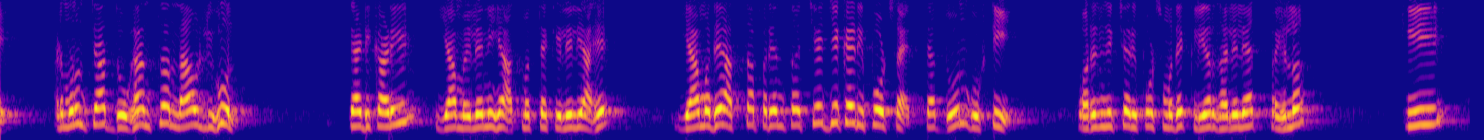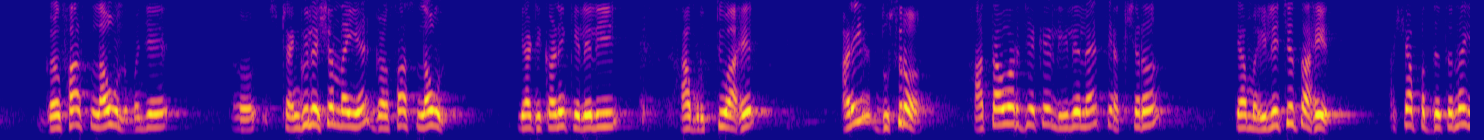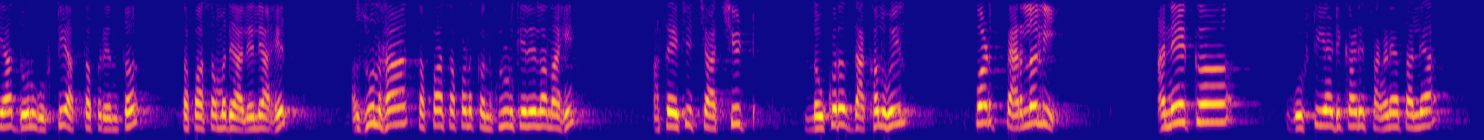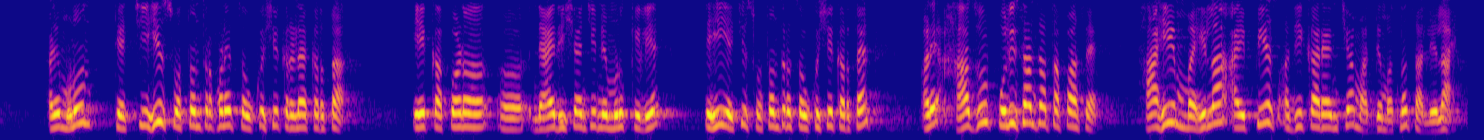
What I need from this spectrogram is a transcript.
आणि म्हणून त्या दोघांचं नाव लिहून त्या ठिकाणी या महिलेने ही आत्महत्या केलेली आहे. यामध्ये आत्तापर्यंतचे जे काही रिपोर्ट्स आहेत त्या दोन गोष्टी फॉरेन्सिकच्या रिपोर्ट्समध्ये क्लिअर झालेल्या आहेत. पहिलं की गळफास लावून म्हणजे स्ट्रँग्युलेशन नाही आहे गळफास लावून या ठिकाणी केलेली हा मृत्यू आहे. आणि दुसरं हातावर जे काही लिहिलेलं आहे ते अक्षरं त्या महिलेचेच आहेत अशा पद्धतीनं या दोन गोष्टी आत्तापर्यंत तपासामध्ये आलेल्या आहेत. अजून हा तपास आपण कन्क्लूड केलेला नाही. आता याची चार्जशीट लवकरच दाखल होईल. पण पॅरलली अनेक गोष्टी या ठिकाणी सांगण्यात आल्या. आणि म्हणून त्याचीही स्वतंत्रपणे चौकशी करण्याकरता एक आपण न्यायाधीशांची नेमणूक केली आहे. तेही याची स्वतंत्र चौकशी करतायत. आणि हा जो पोलिसांचा तपास आहे हाही महिला आय पी एस अधिकाऱ्यांच्या माध्यमातून चाललेला आहे.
